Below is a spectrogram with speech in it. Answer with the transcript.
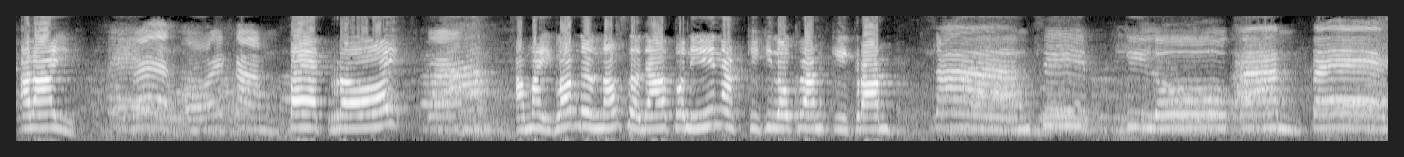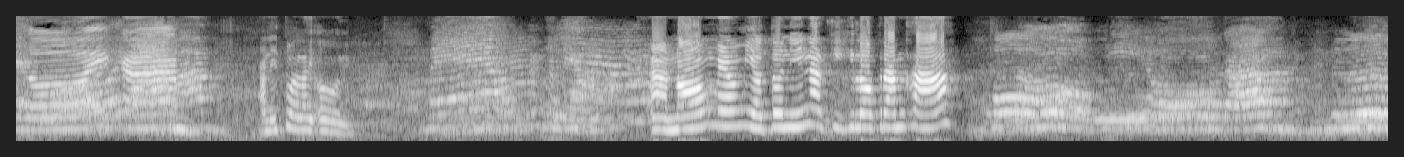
8อะไรแปดร้อยกรัม800กรัมเอามาอีกรอบหนึ่งน้องเสือดาวตัวนี้หนักกี่กิโลกรัมกี่กรัมสามสิบกิโลกรัมแปดร้อยกรัมอันนี้ตัวอะไรเอ่ย อ่าน้องแมวเหมียวตัวนี้หนักกี่กิโลกรัมคะหกกิโลกรัมหนึ่ง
